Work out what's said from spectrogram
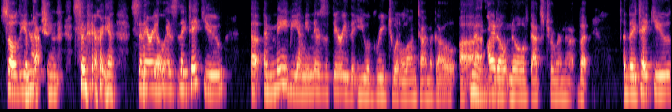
So the abduction scenario scenario is they take you uh, and maybe, I mean, there's a theory that you agreed to it a long time ago. Uh, I don't know if that's true or not, but they take you,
